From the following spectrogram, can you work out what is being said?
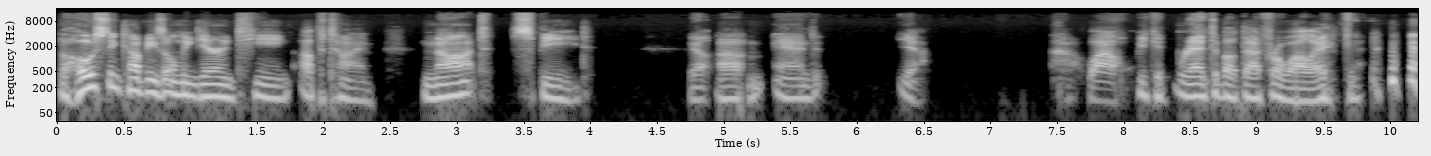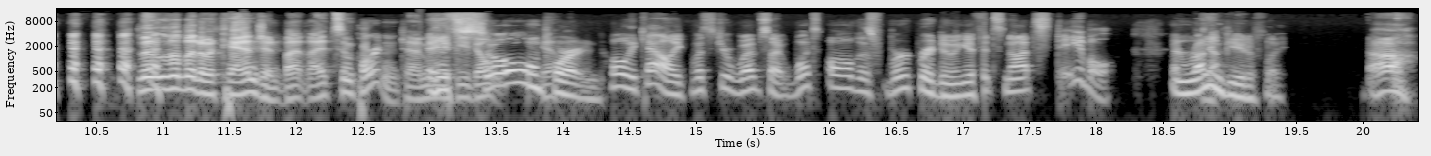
The hosting company is only guaranteeing uptime, not speed. Yeah. Um, and yeah, wow, we could rant about that for a while, eh? a little bit of a tangent, but it's important. I mean, it's if you don't, so important. Yeah. Holy cow! Like, what's your website? What's all this work we're doing if it's not stable and running yeah. beautifully? Ah, oh,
